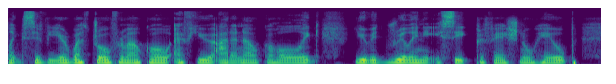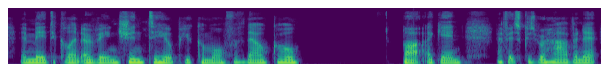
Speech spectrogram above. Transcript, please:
like severe withdrawal from alcohol, if you are an alcoholic, you would really need to seek professional help and medical intervention to help you come off of the alcohol. But again, if it's because we're having it,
